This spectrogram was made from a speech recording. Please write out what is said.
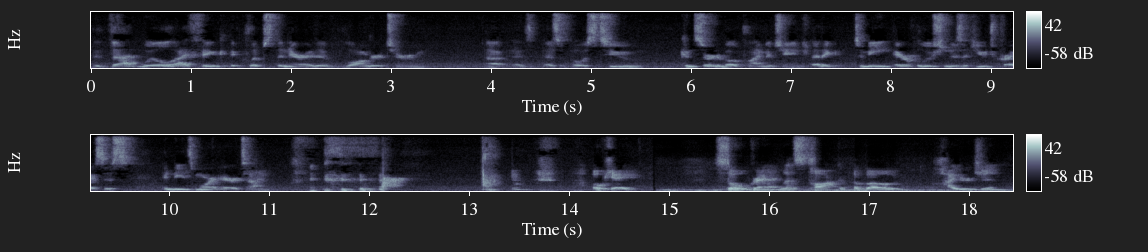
that will, I think, eclipse the narrative longer term uh, as, as opposed to concern about climate change. I think, to me, air pollution is a huge crisis and needs more airtime. Okay. So, Grant, let's talk about hydrogen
